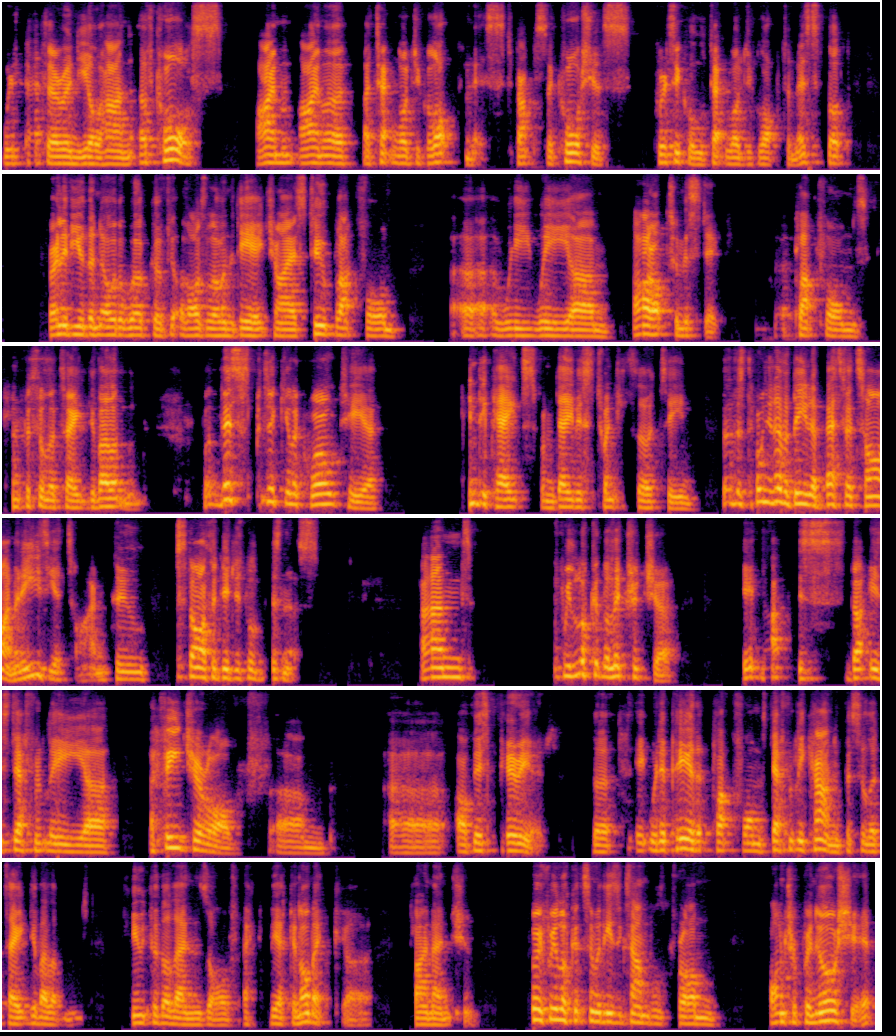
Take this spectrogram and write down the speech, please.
with Petter and Johan, of course, I'm, I'm a, a technological optimist, perhaps a cautious, critical technological optimist, but for any of you that know the work of, of Oslo and the DHIS2 platform, uh, we, we um, are optimistic that platforms can facilitate development. But this particular quote here indicates from Davis 2013 that there's probably never been a better time, an easier time to start a digital business. And if we look at the literature, it, that, is, that is definitely uh, a feature of, um, uh, of this period, that it would appear that platforms definitely can facilitate development due to the lens of the economic uh, dimension. So if we look at some of these examples from entrepreneurship,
